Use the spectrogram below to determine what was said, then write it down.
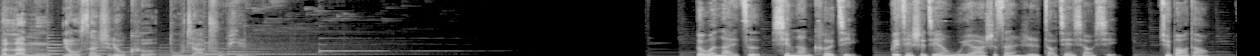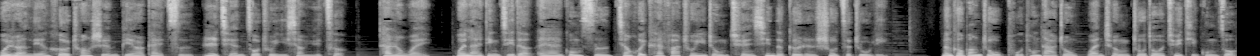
本栏目由三十六氪独家出品。本文来自新浪科技。北京时间五月二十三日早间消息，据报道，微软联合创始人比尔盖茨日前做出一项预测，他认为未来顶级的 AI 公司将会开发出一种全新的个人数字助理，能够帮助普通大众完成诸多具体工作，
